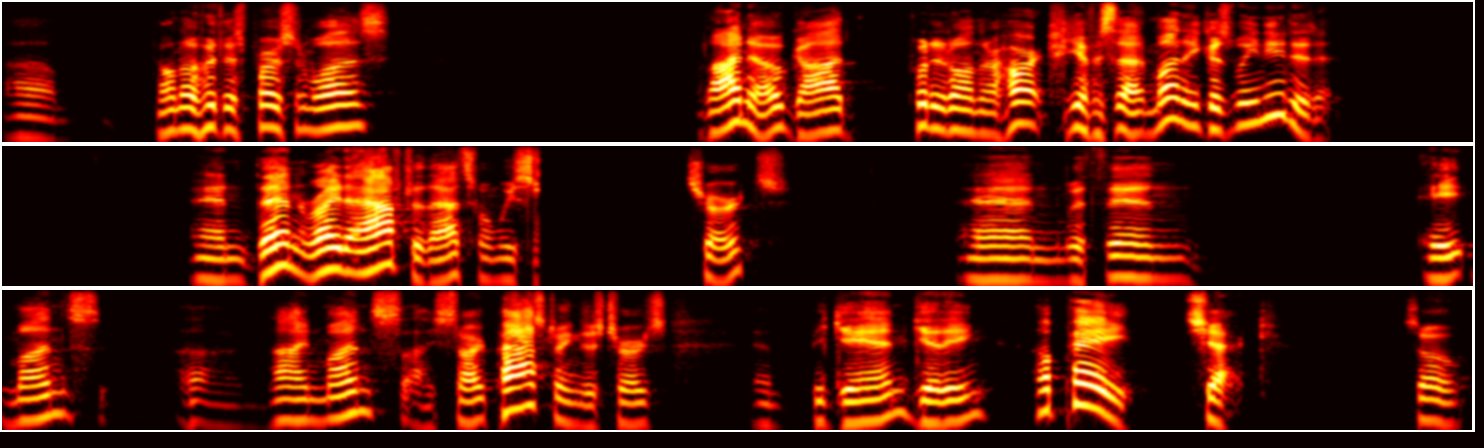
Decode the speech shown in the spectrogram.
Um, don't know who this person was, but I know God put it on their heart to give us that money because we needed it. And then right after that's when we started church. And within eight months, uh, nine months, I started pastoring this church and began getting a paycheck. So,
